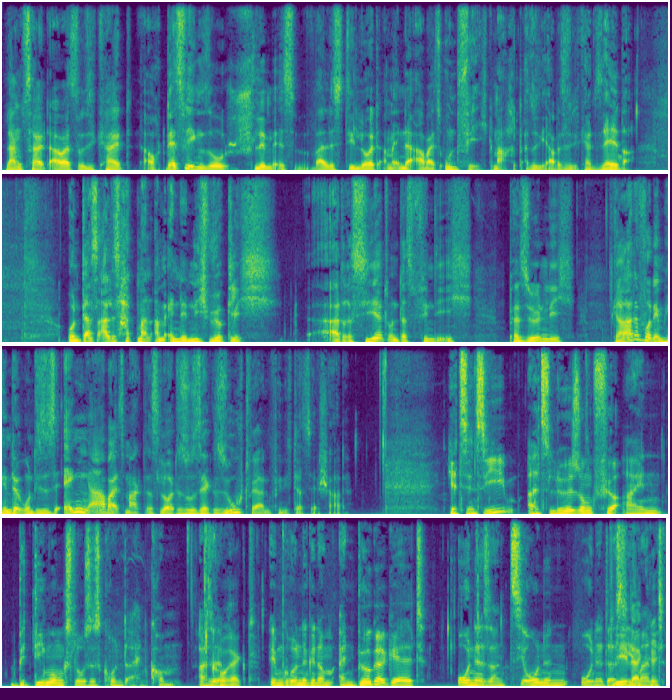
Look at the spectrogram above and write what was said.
Langzeitarbeitslosigkeit auch deswegen so schlimm ist, weil es die Leute am Ende arbeitsunfähig macht, also die Arbeitslosigkeit selber. Und das alles hat man am Ende nicht wirklich adressiert und das finde ich persönlich, gerade vor dem Hintergrund dieses engen Arbeitsmarktes, dass Leute so sehr gesucht werden, finde ich das sehr schade. Jetzt sind Sie als Lösung für ein bedingungsloses Grundeinkommen. Also Korrekt. im Grunde genommen ein Bürgergeld ohne Sanktionen, ohne dass Jeder jemand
